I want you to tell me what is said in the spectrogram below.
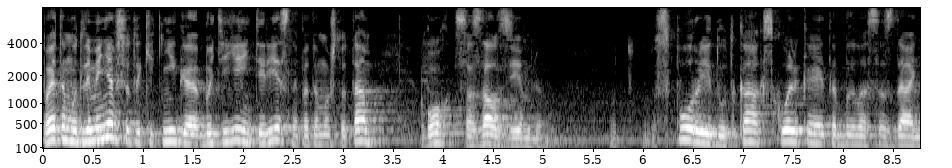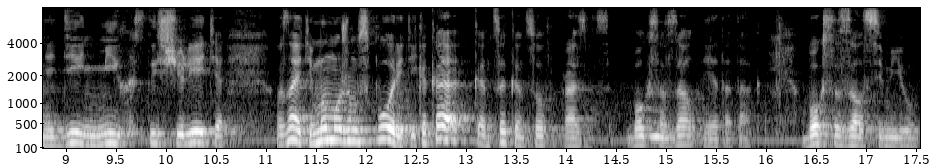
Поэтому для меня все-таки книга «Бытие» интересна, потому что там Бог создал землю. Споры идут, как, сколько это было создание, день, миг, тысячелетия. Вы знаете, мы можем спорить, и какая, в конце концов, разница? Бог создал, и это так. Бог создал семью,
